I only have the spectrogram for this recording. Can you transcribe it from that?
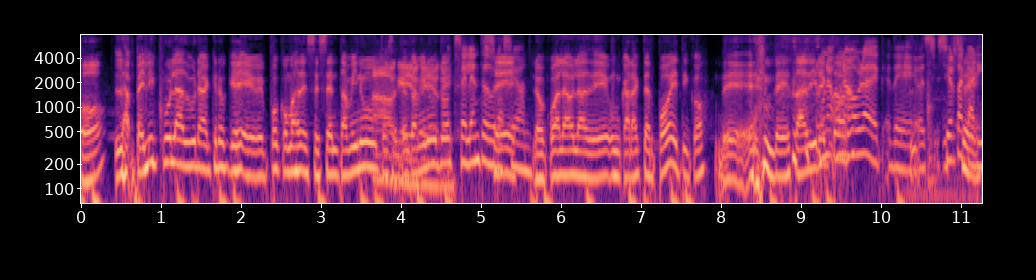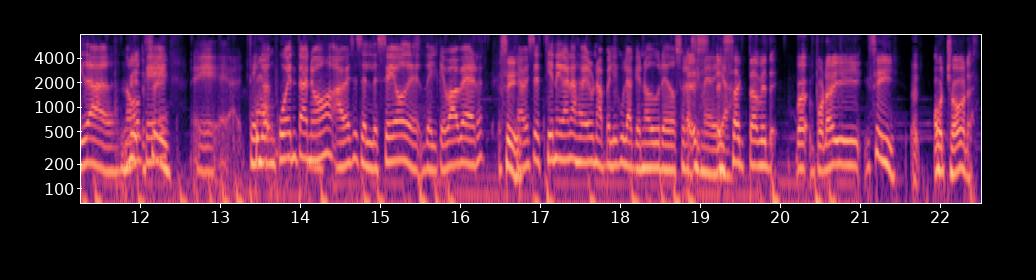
O. La película dura creo que eh, poco más de 60 minutos, Ah, ok, 70 ok, minutos. Excelente Sí, duración. lo cual habla de un carácter poético de, de esta directora. una obra de, de cierta Sí. calidad, ¿no? Bien, que sí. eh, tenga Como- en cuenta, ¿no? A veces el deseo de- del que va a ver. Sí. Que a veces tiene ganas de ver una película que no dure dos horas Es- y media. Exactamente. Por- Por ahí, sí, ocho horas.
